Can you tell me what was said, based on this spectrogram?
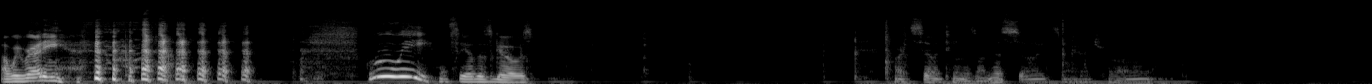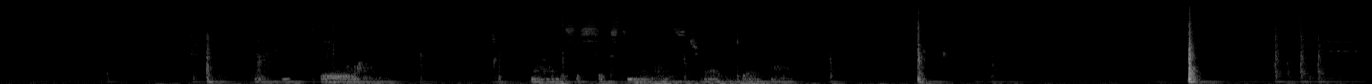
Are we ready? Woo-wee! Let's see how this goes. Right, 17 is on this side, so I'll try. Ew. Oh, this is 16. Let's try again.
